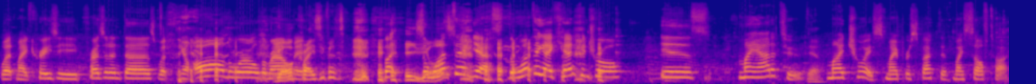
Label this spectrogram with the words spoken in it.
what my crazy president does, what you know, all the world around Your me. Your crazy president. But the yours. one thing, yes, the one thing I can control is my attitude, yeah. my choice, my perspective, my self-talk,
